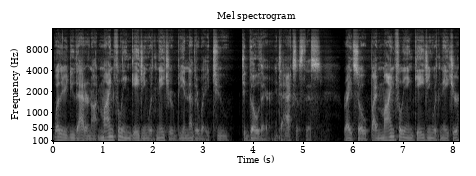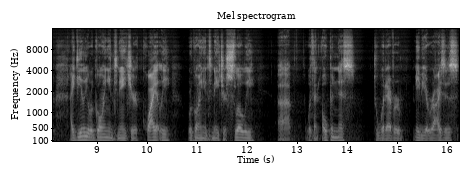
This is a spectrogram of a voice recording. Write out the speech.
whether you do that or not, mindfully engaging with nature would be another way to to go there and to access this, right? So by mindfully engaging with nature, ideally we're going into nature quietly, we're going into nature slowly, uh, with an openness to whatever maybe arises,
